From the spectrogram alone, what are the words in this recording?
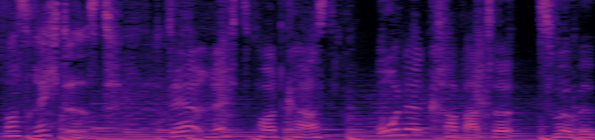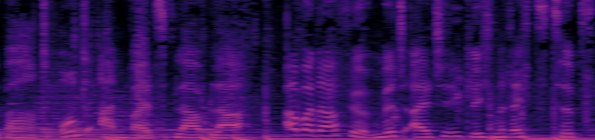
Alles, was Recht ist. Der Rechtspodcast ohne Krawatte, Zwirbelbart und Anwaltsblabla. Aber dafür mit alltäglichen Rechtstipps,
